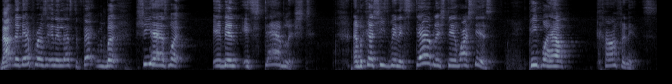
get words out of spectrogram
Not that their prayers are any less effective, but she has what? It been established. And because she's been established, then watch this. People have confidence.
